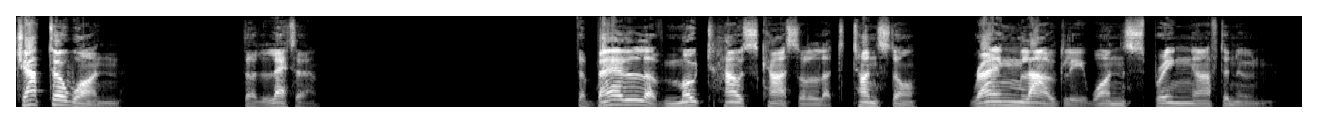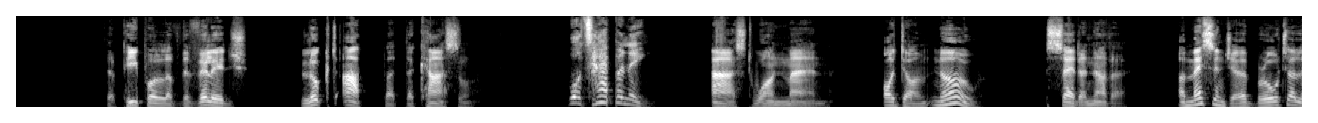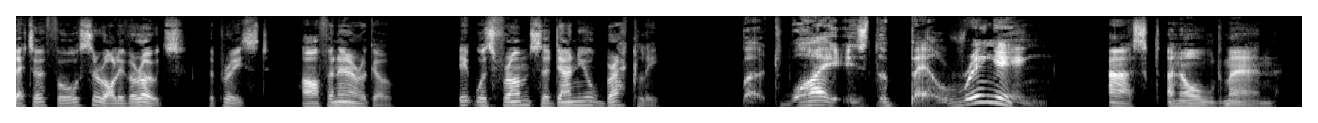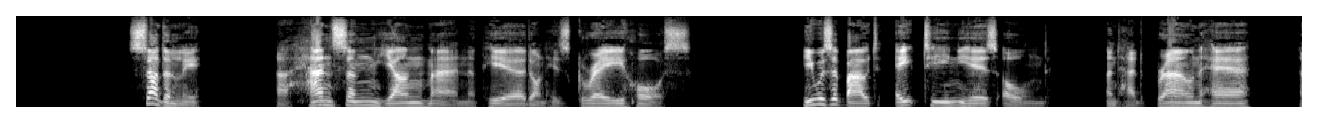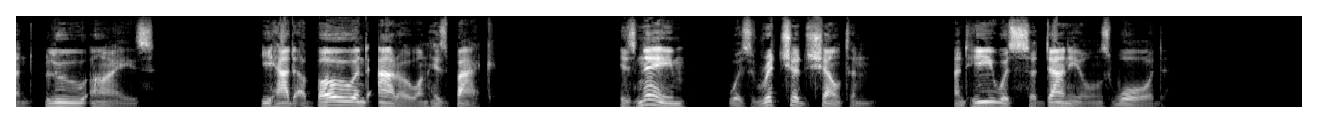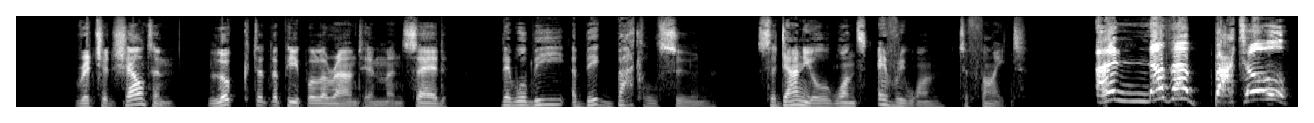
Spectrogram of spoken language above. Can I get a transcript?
Chapter 1 The Letter The bell of Moat House Castle at Tunstall rang loudly one spring afternoon. The people of the village looked up at the castle. What's happening? asked one man. I don't know, said another. A messenger brought a letter for Sir Oliver Oates, the priest, half an hour ago. It was from Sir Daniel Brackley. But why is the bell ringing? asked an old man. Suddenly, a handsome young man appeared on his grey horse. He was about eighteen years old, and had brown hair and blue eyes. He had a bow and arrow on his back. His name was Richard Shelton, and he was Sir Daniel's ward. Richard Shelton looked at the people around him and said, There will be a big battle soon. Sir Daniel wants everyone to fight. Another battle?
